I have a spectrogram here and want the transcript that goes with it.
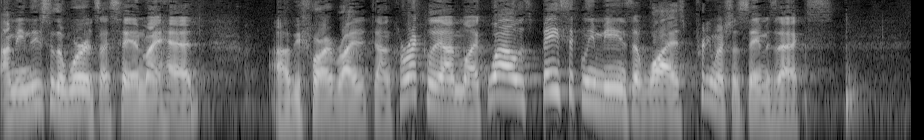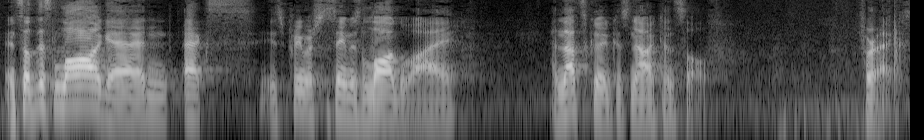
I mean, these are the words I say in my head uh, before I write it down correctly. I'm like, well, this basically means that y is pretty much the same as x. And so this log n x is pretty much the same as log y. And that's good because now I can solve for x.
